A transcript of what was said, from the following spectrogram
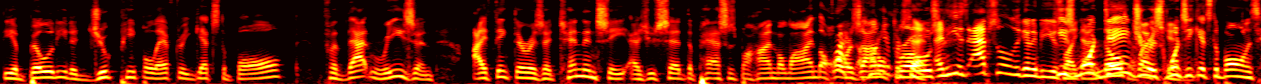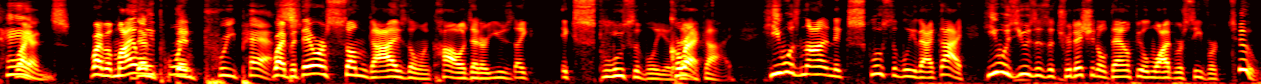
the ability to juke people after he gets the ball, for that reason, I think there is a tendency, as you said, the passes behind the line, the horizontal 100%. throws. and he is absolutely going to be used He's like more that, no dangerous question. once he gets the ball in his hands. Right, but my than, only point than pre-pass. Right, but there are some guys though in college that are used like exclusively as Correct. that guy. He was not an exclusively that guy. He was used as a traditional downfield wide receiver too.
